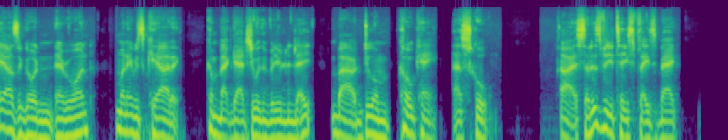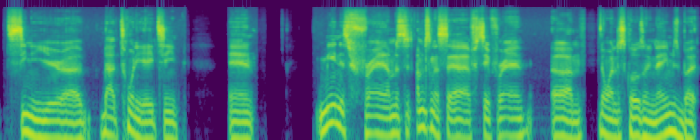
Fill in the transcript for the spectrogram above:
Hey, how's it going, everyone? My name is Khaotic. Come back at you with a video today about doing cocaine at school. All right, so this video takes place back senior year, uh, about 2018, and me and this friend, I'm just, I'm just gonna say, uh, say friend. Um, don't want to disclose any names, but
